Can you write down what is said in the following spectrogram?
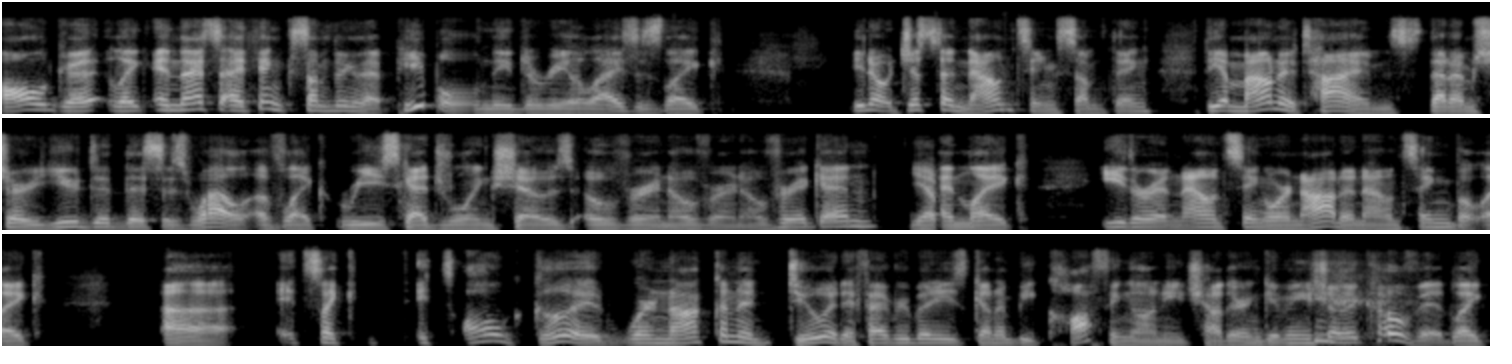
all good. Like, and that's, I think, something that people need to realize is like, you know, just announcing something, the amount of times that I'm sure you did this as well of like rescheduling shows over and over and over again. Yep. And like either announcing or not announcing, but like, uh, it's like it's all good. We're not going to do it if everybody's going to be coughing on each other and giving each other COVID. Like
